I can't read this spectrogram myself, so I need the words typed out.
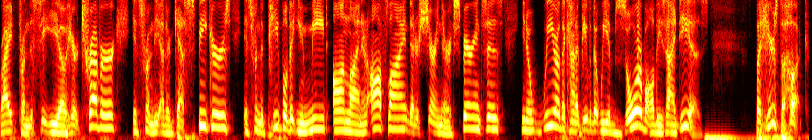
right? From the CEO here, Trevor. It's from the other guest speakers. It's from the people that you meet online and offline that are sharing their experiences. You know, we are the kind of people that we absorb all these ideas. But here's the hook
